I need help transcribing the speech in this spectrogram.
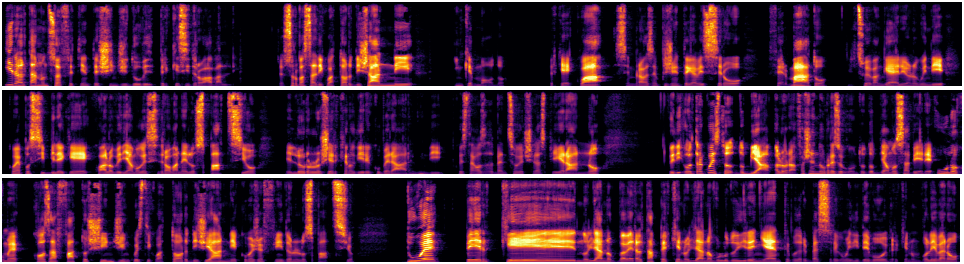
in realtà non so effettivamente Shinji dove, perché si trovava lì. Cioè, sono passati 14 anni, in che modo? Perché qua sembrava semplicemente che avessero fermato il suo Evangelion. Quindi, com'è possibile che qua lo vediamo che si trova nello spazio e loro lo cercano di recuperare? Quindi, questa cosa penso che ce la spiegheranno. Quindi, oltre a questo, dobbiamo. Allora, facendo un resoconto, dobbiamo sapere: uno, come, cosa ha fatto Shinji in questi 14 anni e come ci è finito nello spazio. Due, perché non gli hanno. Vabbè, in realtà perché non gli hanno voluto dire niente. Potrebbe essere come dite voi, perché non volevano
